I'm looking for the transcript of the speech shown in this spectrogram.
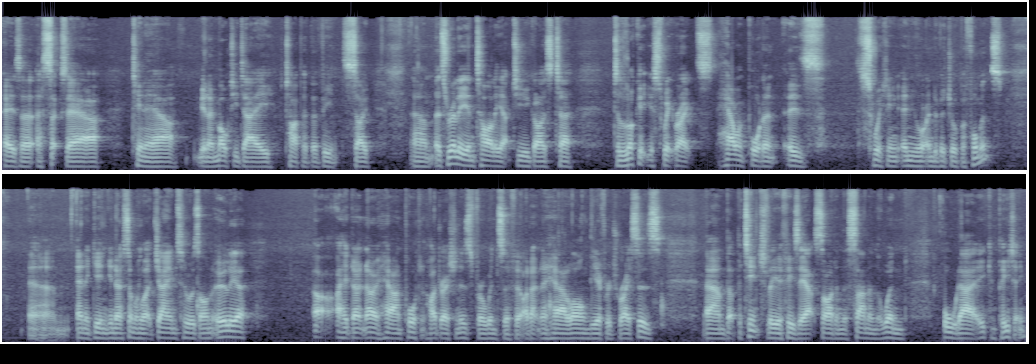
as a, a six-hour, ten-hour, you know, multi-day type of event. So um, it's really entirely up to you guys to to look at your sweat rates. How important is sweating in your individual performance? Um, and again, you know, someone like James who was on earlier, uh, I don't know how important hydration is for a windsurfer. I don't know how long the average race is, um, but potentially if he's outside in the sun and the wind all day competing,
